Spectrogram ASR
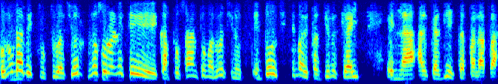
con una reestructuración, no solo en este Camposanto, Manuel, sino en todo el sistema de panteones que hay en la alcaldía de Iztapalapa.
